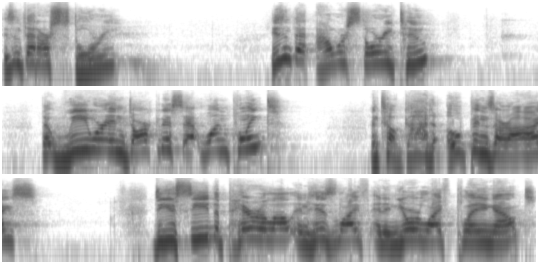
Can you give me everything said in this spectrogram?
Isn't that our story? Isn't that our story too? That we were in darkness at one point until God opens our eyes? Do you see the parallel in his life and in your life playing out?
